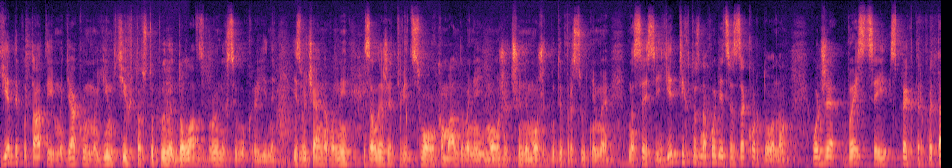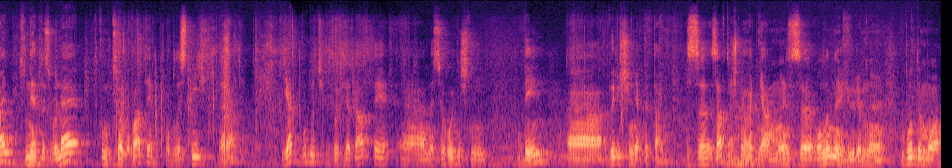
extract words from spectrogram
Є депутати, і ми дякуємо їм, ті, хто вступили до лав Збройних сил України. І, звичайно, вони залежать від свого командування і можуть чи не можуть бути присутніми на сесії. Є ті, хто знаходяться за кордоном. Отже, весь цей спектр питань не дозволяє функціонувати обласній раді. Як будуть виглядати е, на сьогоднішній день е, вирішення питань? З завтрашнього дня ми з Оленою Юрівною будемо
